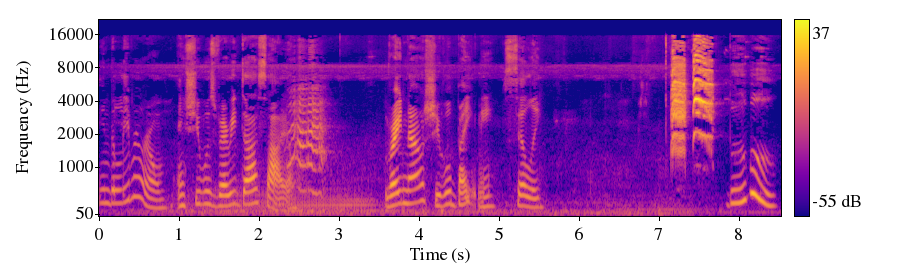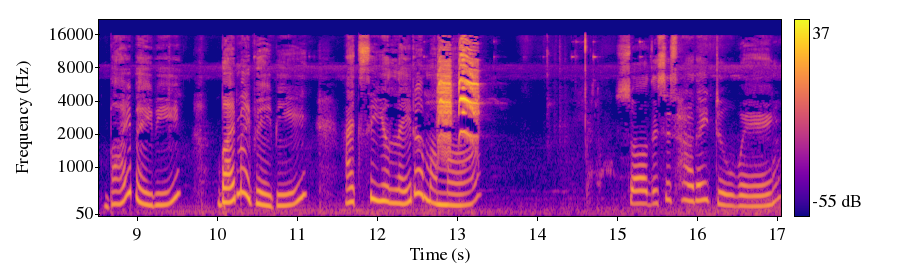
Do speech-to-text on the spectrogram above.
in the living room and she was very docile. Right now, she will bite me. Silly. Boo-boo. Bye, baby. Bye, my baby. I'd see you later, mama. So, this is how they doing.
